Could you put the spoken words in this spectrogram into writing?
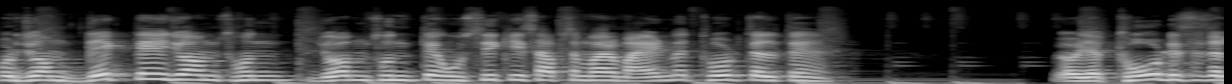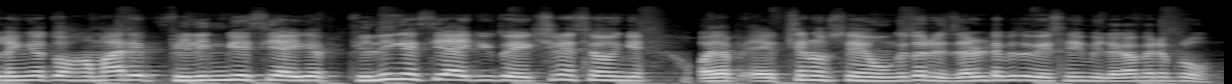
और जो हम देखते हैं, जो हम सुन, जो हम सुनते हैं, उसी के हिसाब से हमारे माइंड में थॉट चलते हैं। और जब थॉट ऐसे चलेंगे तो हमारे फीलिंग भी ऐसी आएगी। फीलिंग ऐसी आएगी तो एक्शन ऐसे होंगे। और जब एक्शन ऐसे होंगे तो रिज़ल्ट भी तो वैसे ही मिलेगा मेरे ब्रो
